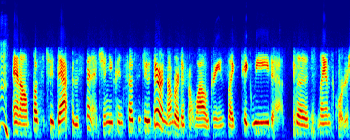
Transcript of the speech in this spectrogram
Hmm. And I'll substitute that for the spinach. And you can substitute, there are a number of different wild greens like pigweed, uh, the lamb's quarters.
